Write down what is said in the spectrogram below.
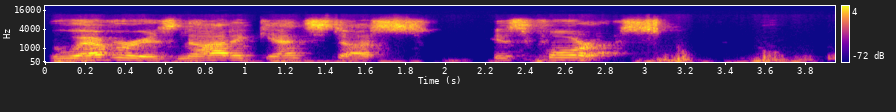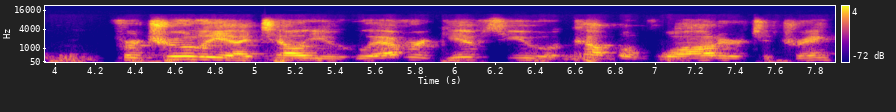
Whoever is not against us is for us. For truly I tell you, whoever gives you a cup of water to drink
